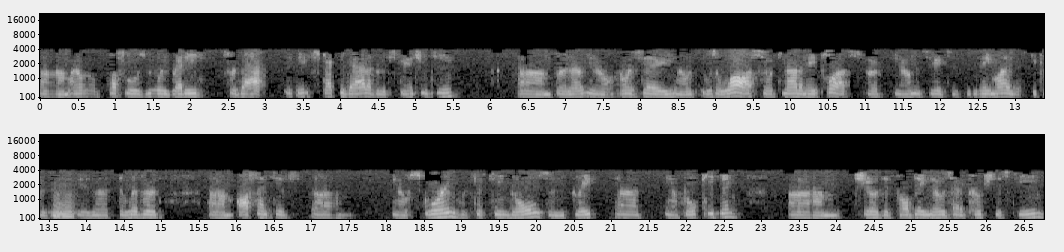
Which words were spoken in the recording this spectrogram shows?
Um, I don't know if Buffalo was really ready for that. They expected that of an expansion team. Um, but uh, you know, I want to say you know it was a loss, so it's not an A plus. But you know, I'm going to say it's, it's an A minus because Mhm. it is uh, delivered um, offensive, um, you know, scoring with 15 goals and great, uh, you know, goalkeeping um, showed that Paul Day knows how to coach this team.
